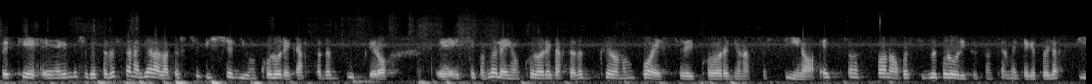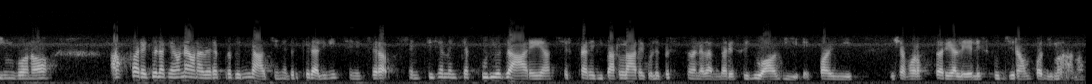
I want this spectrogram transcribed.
perché eh, invece questa persona Viola la percepisce di un colore carta da zucchero e secondo lei un colore carta da zucchero non può essere il colore di un assassino e sono, sono questi due colori sostanzialmente che poi la spingono a fare quella che non è una vera e propria indagine, perché all'inizio inizierà semplicemente a curiosare, a cercare di parlare con le persone, ad andare sui luoghi e poi diciamo, la storia le, le sfuggirà un po' di mano.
